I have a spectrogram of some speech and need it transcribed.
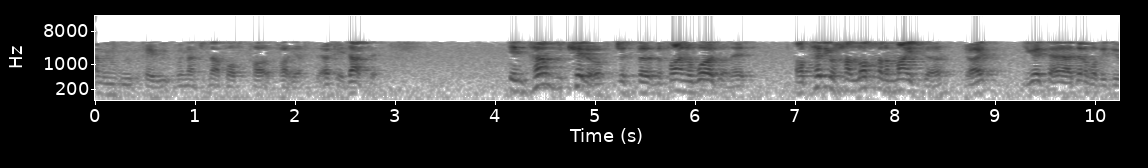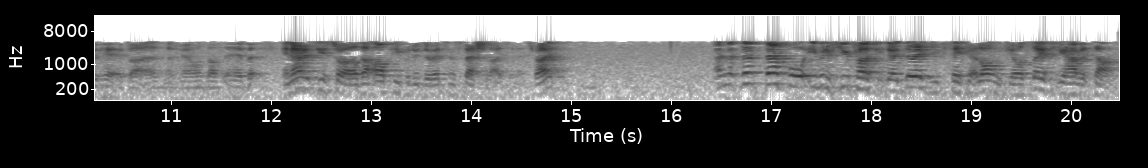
I mean, we, okay, we, we, mentioned that part, part, yesterday. Okay, that's it. In terms of Kiddush, just the, the final word on it, I'll tell you halacha and Maisa, right? You go to, I don't know what they do here, but I don't know if anyone does it here, but in Eretz Yisrael, there are people who do it and specialize in it, right? And th- th- therefore, even if you personally don't do it, you can take it along. If you're safe, you have it done.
